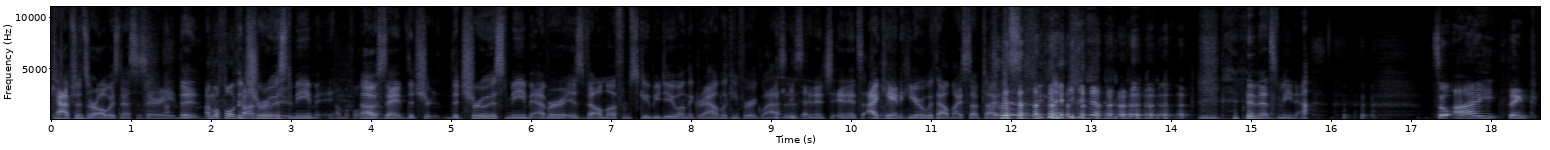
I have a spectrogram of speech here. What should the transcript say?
Captions are always necessary. The I'm a full the convert, truest dude. meme. I'm a full oh, convert. same. The tr- the truest meme ever is Velma from Scooby Doo on the ground looking for her glasses, and it's and it's I can't hear without my subtitles. and that's me now. So I think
